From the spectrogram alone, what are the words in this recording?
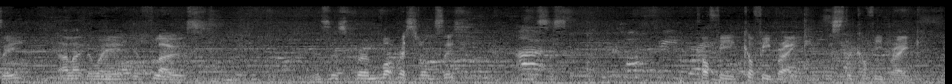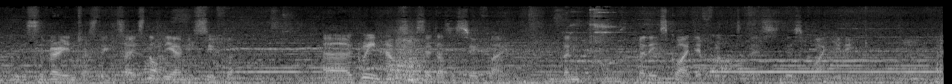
See, I like the way it, flows. This is from what restaurant is this? Uh, This is coffee. break. coffee coffee break. This is the coffee break. This is very interesting. So it's not the only souffle. Uh, Greenhouse also does a souffle, but, but it's quite different to this. It's quite.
